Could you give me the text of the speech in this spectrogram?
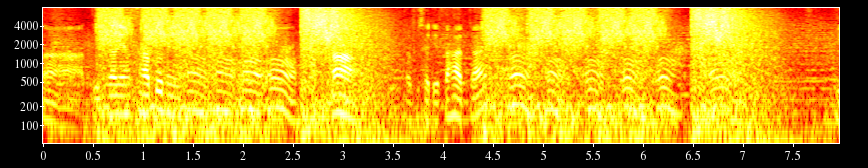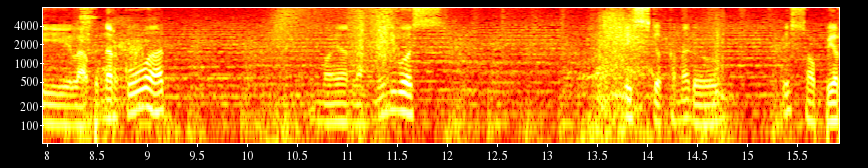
Nah, tinggal yang satu nih. Oh, oh, oh, oh. Nah, nggak bisa ditahan kan? Oh, oh, oh, oh, oh, oh. Gila, bener kuat. Lumayan lah. Ini bos. Is, gak kena dong. Is, hampir.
